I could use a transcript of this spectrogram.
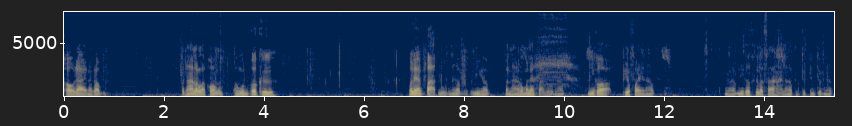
เข้าได้นะครับ ปัญหาหลักๆขององุ่นก็คือ แมลงปากดูดนะครับนี่ครับปัญหาของแมลงปากดูดนะครับ นี่ก็เพลียไฟนะครับ นะครับ นี่ก็คือรักษาอาหารนะครับ เป็นจุดเป็นจุดนะครับ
